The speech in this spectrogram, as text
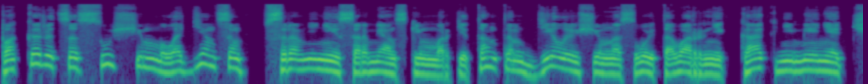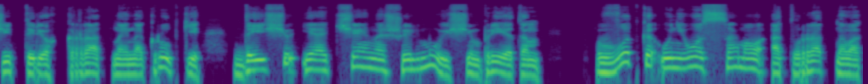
покажется сущим младенцем в сравнении с армянским маркетантом, делающим на свой товар никак не менее четырехкратной накрутки, да еще и отчаянно шельмующим при этом. Водка у него самого отвратного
